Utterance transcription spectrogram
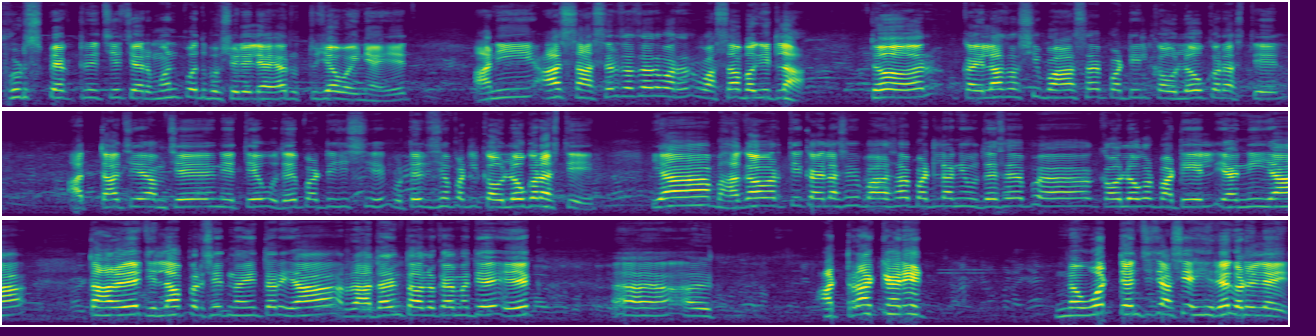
फूड्स फॅक्टरीचे चेअरमनपद बसवलेले आहे ऋतुजा वहिनी आहेत. आणि आज सासरचा जर वर वसा बघितला तर कैलासवासी बाळासाहेब पाटील कौलवकर असतील आत्ताचे आमचे नेते उदय पाटील उदयसिंह पाटील कौलवकर असतील या भागावरती कैलासवासी बाळासाहेब पाटील आणि उदयसाहेब कौलवकर पाटील यांनी या तारळे जिल्हा परिषद नाही तर ह्या राधारण तालुक्यामध्ये एक अठरा कॅरेट नव्वद टनचे असे हिरे घडवले आहेत.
